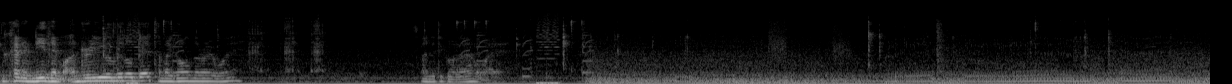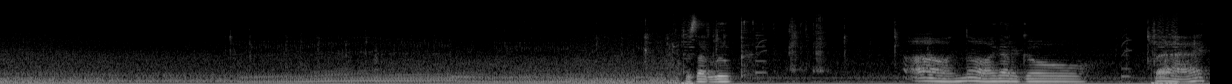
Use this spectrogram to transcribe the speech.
You kind of need them under you a little bit. Am I going the right way? So I need to go that way. Does that loop? Oh no, I gotta go back.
